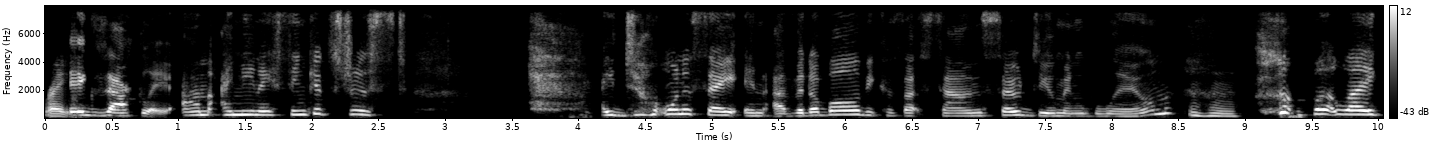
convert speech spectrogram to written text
Right. Exactly. Um i mean i think it's just I don't want to say inevitable because that sounds so doom and gloom, mm-hmm. but like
